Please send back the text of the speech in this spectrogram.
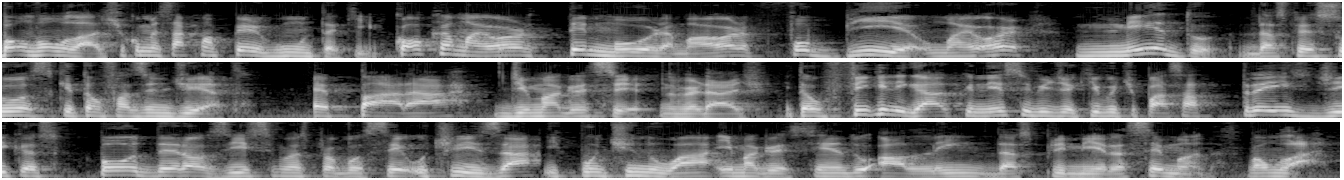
Bom, vamos lá, deixa eu começar com uma pergunta aqui. Qual que é o maior temor, a maior fobia, o maior medo das pessoas que estão fazendo dieta? é parar de emagrecer, na verdade. Então fique ligado porque nesse vídeo aqui vou te passar três dicas poderosíssimas para você utilizar e continuar emagrecendo além das primeiras semanas. Vamos lá.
